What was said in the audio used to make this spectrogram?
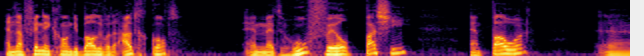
En dan vind ik gewoon die bal die wordt uitgekopt. En met hoeveel passie en power uh,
